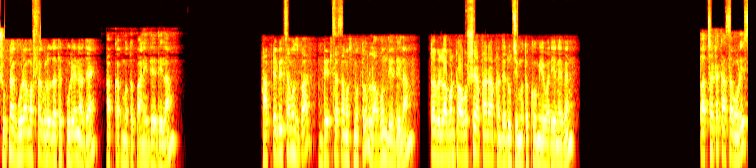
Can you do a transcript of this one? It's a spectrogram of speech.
শুকনা গুঁড়া মশলাগুলো যাতে পুড়ে না যায়, হাফ কাপ মতো পানি দিয়ে দিলাম। হাফ টেবিল চামচ বা দেড় চা চামচ মতো লবণ দিয়ে দিলাম। তবে লবণটা অবশ্যই আপনারা আপনাদের রুচি মতো কমিয়ে বাড়িয়ে নেবেন। পাঁচ ছয়টা কাঁচামরিচ,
